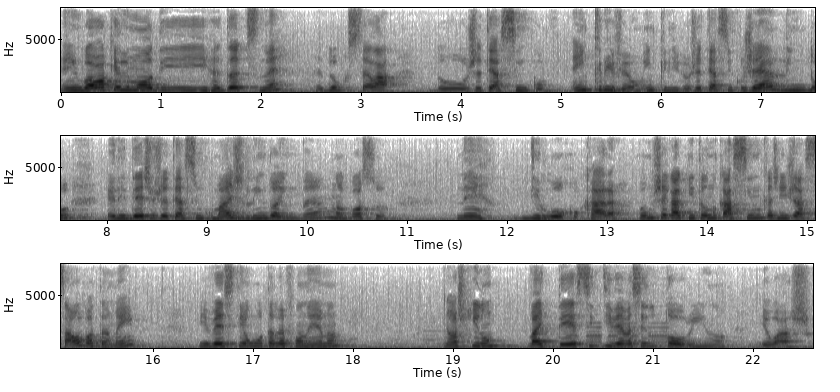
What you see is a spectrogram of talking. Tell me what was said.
É igual aquele mod Redux, né? Redux, sei lá do GTA V. É incrível, incrível. GTA V já é lindo, ele deixa o GTA V mais lindo ainda. É um negócio, né, de louco, cara. Vamos chegar aqui então no cassino que a gente já salva também e ver se tem algum telefonema. Eu acho que não vai ter, se tiver vai ser do Torino, eu acho.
